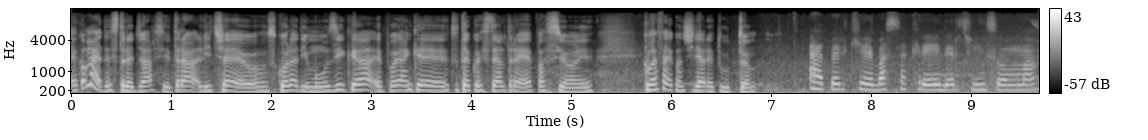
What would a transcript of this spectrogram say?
E com'è destreggiarsi tra liceo, scuola di musica e poi anche tutte queste altre passioni? Come fai a conciliare tutto? Eh, perché basta crederci, insomma.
